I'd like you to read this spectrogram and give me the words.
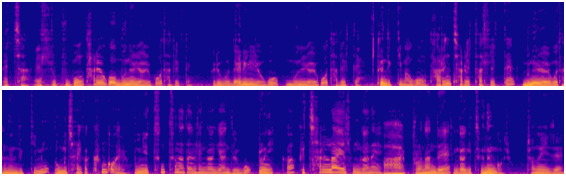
내 차 S90 타려고 문을 열고 닫을 때. 그리고 내리려고 문을 열고 닫을 때 그 느낌하고 다른 차를 탔을 때 문을 열고 닫는 느낌이 너무 차이가 큰 거예요 문이 튼튼하다는 생각이 안 들고 그러니까 그 찰나의 순간에 아 불안한데 생각이 드는 거죠 저는 이제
